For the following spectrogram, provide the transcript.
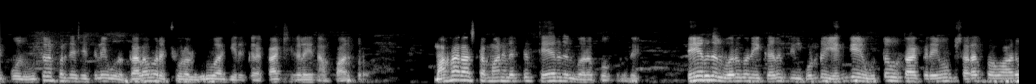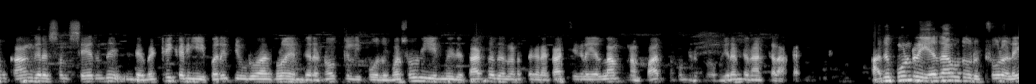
இப்போது உத்தரப்பிரதேசத்திலே ஒரு கலவர சூழல் உருவாகி இருக்கிற காட்சிகளை நாம் பார்க்கிறோம். மகாராஷ்டிரா மாநிலத்தில் தேர்தல் வரப்போகிறது. தேர்தல் வருவதை கருத்தில் கொண்டு எங்கே உத்தவ் தாக்கரேவும் சரத்பவாரும் காங்கிரசும் சேர்ந்து இந்த வெற்றி கணியை பருத்தி விடுவார்களோ என்கிற நோக்கில் இப்போது மசூதியின் மீது தாக்குதல் நடத்துகிற காட்சிகளை எல்லாம் நாம் பார்த்து கொண்டிருக்கிறோம் இரண்டு நாட்களாக. அது போன்ற ஏதாவது ஒரு சூழலை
